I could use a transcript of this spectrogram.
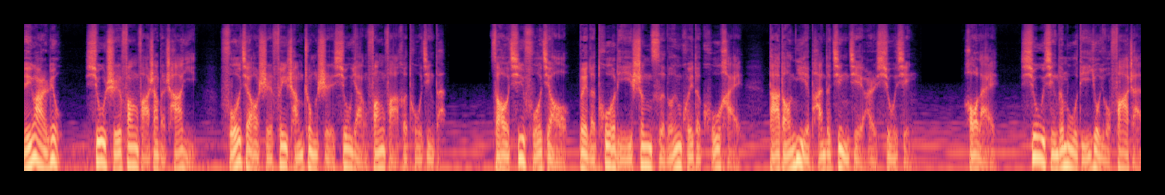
零二六修持方法上的差异，佛教是非常重视修养方法和途径的。早期佛教为了脱离生死轮回的苦海，达到涅槃的境界而修行。后来修行的目的又有发展，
